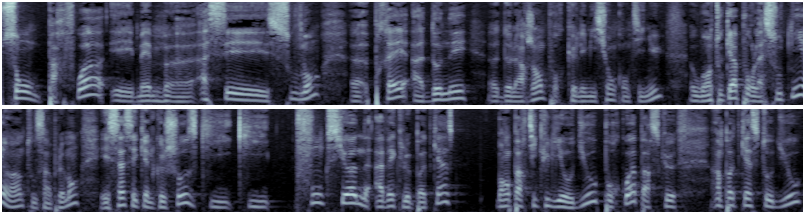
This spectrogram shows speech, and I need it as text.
sont parfois et même assez souvent prêts à donner de l'argent pour que l'émission continue, ou en tout cas pour la soutenir, hein, tout simplement. Et ça, c'est quelque chose qui, qui fonctionne avec le podcast en particulier audio. Pourquoi? Parce que un podcast audio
